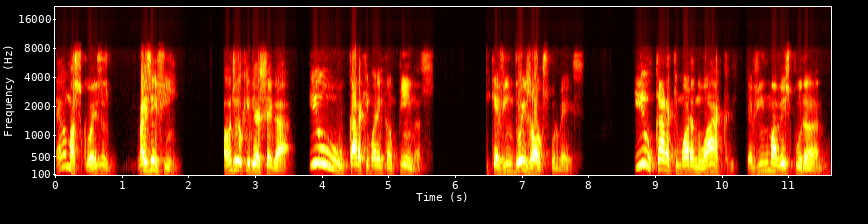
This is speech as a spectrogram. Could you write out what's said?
É umas coisas, mas enfim, aonde eu queria chegar? E o cara que mora em Campinas, que quer vir dois jogos por mês? E o cara que mora no Acre, quer vir uma vez por ano?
